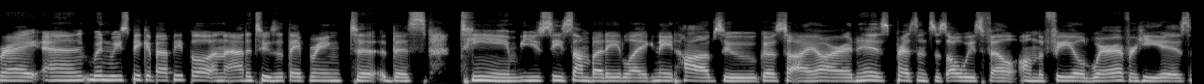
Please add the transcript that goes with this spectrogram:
Right. And when we speak about people and the attitudes that they bring to this team, you see somebody like Nate Hobbs who goes to IR and his presence is always felt on the field wherever he is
